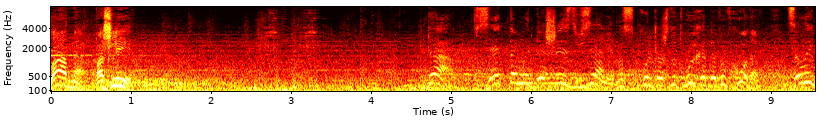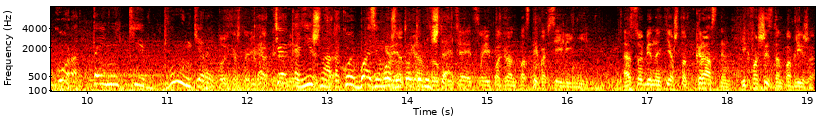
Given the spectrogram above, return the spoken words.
Ладно, пошли. Да, взять-то мы Д-6 взяли, но сколько ждут выходов и входов? Целый город, тайники, бункеры. Только что ребята Хотя, конечно, о такой базе можно только мечтать. укрепляет свои погранпосты по всей линии. Особенно те, что к красным и к фашистам поближе.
